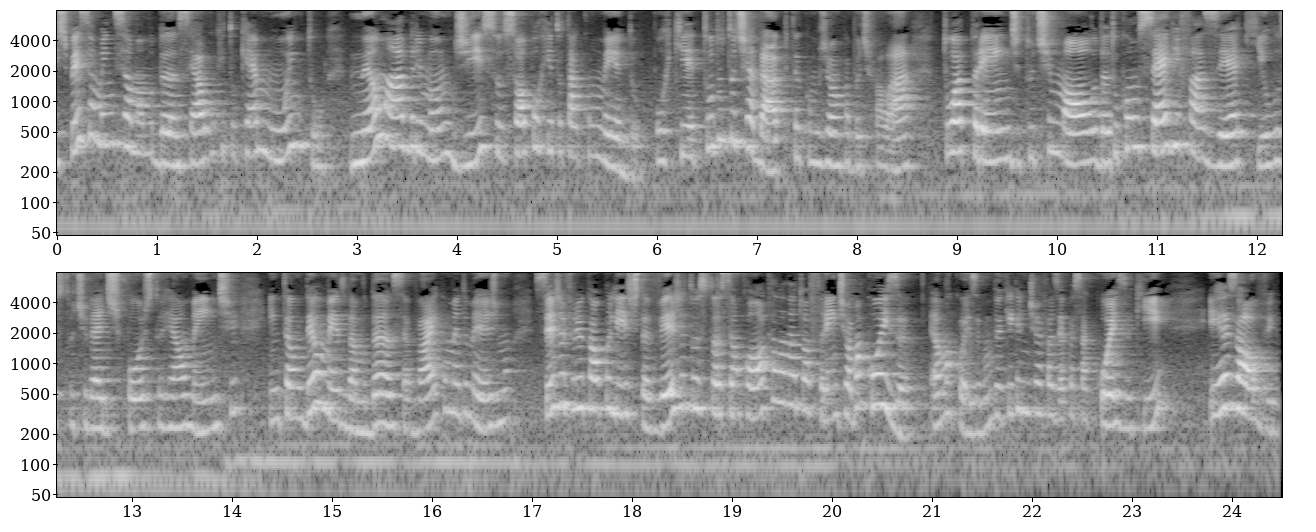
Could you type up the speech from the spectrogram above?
especialmente se é uma mudança, é algo que tu quer muito, não abre mão disso só porque tu tá com medo. Porque tudo tu te adapta, como o João acabou de falar, tu aprende, tu te molda, tu consegue fazer aquilo se tu estiver disposto realmente. Então, deu medo da mudança? Vai com medo mesmo. Seja frio calculista, veja a tua situação, coloca ela na tua frente, é uma coisa, é uma coisa. Vamos ver o que a gente vai fazer com essa coisa aqui e resolve.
